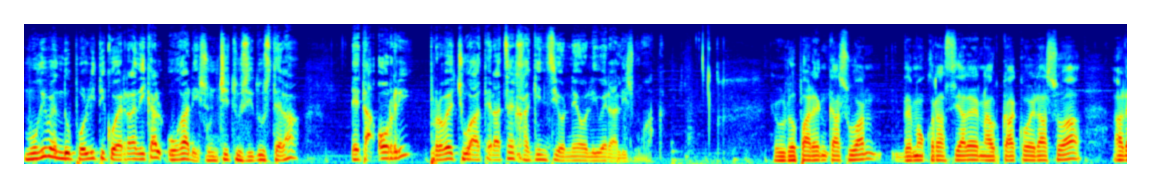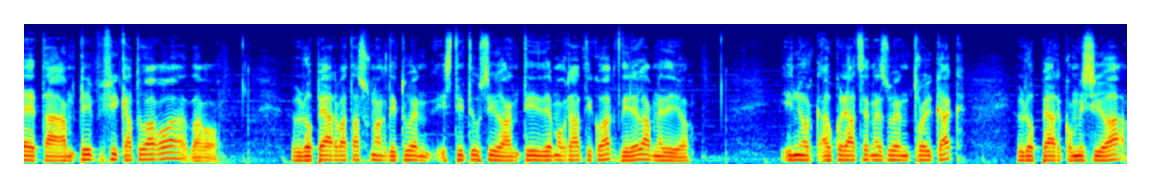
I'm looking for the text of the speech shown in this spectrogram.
mugimendu politiko erradikal ugari suntxitu zituztela, eta horri probetsua ateratzen jakintzio neoliberalismoak. Europaren kasuan, demokraziaren aurkako erasoa are eta amplifikatuagoa dago. Europear batasunak dituen instituzio antidemokratikoak direla medio. Inork aukeratzen ez duen troikak, Europear Komisioa,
